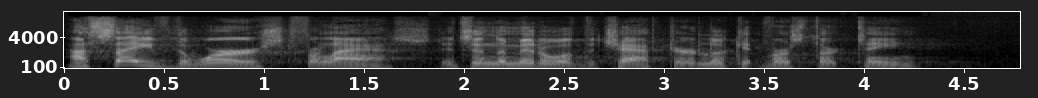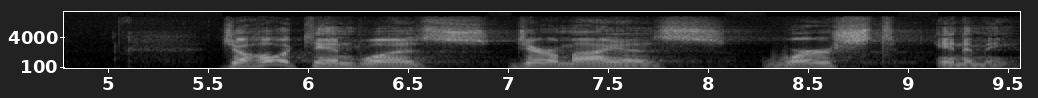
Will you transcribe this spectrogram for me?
I saved the worst for last. It's in the middle of the chapter. Look at verse 13. Jehoiakim was Jeremiah's worst enemy.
